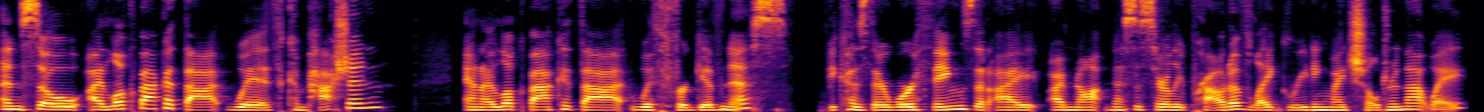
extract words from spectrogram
And so I look back at that with compassion and I look back at that with forgiveness because there were things that I, I'm not necessarily proud of, like greeting my children that way.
